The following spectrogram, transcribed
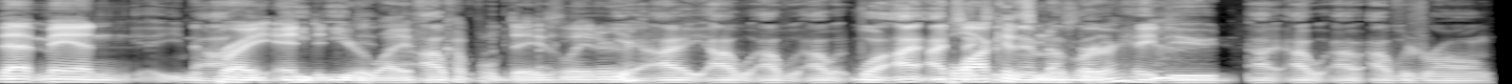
That man no, probably he- ended he your did. life a I- couple days uh, later. Yeah, I, I, I, I well, I, I Block texted his him. I was like, "Hey, dude, I, I, I- was wrong.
